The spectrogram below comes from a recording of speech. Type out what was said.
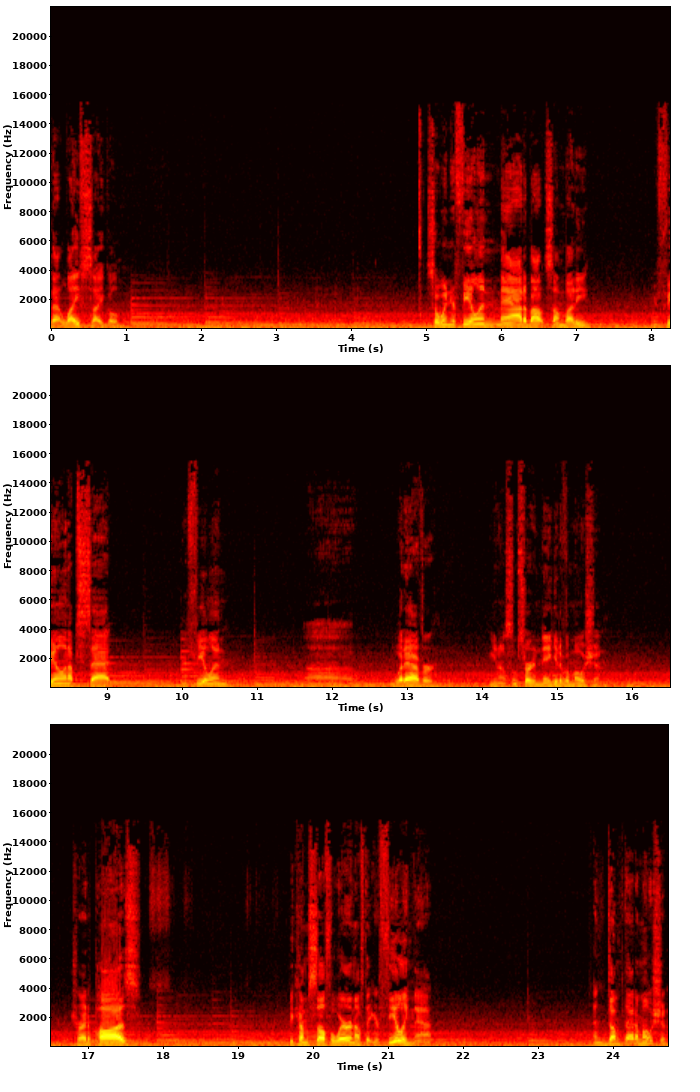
that life cycle. So when you're feeling mad about somebody, you're feeling upset, you're feeling uh, whatever, you know, some sort of negative emotion. Try to pause. Become self aware enough that you're feeling that. And dump that emotion.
